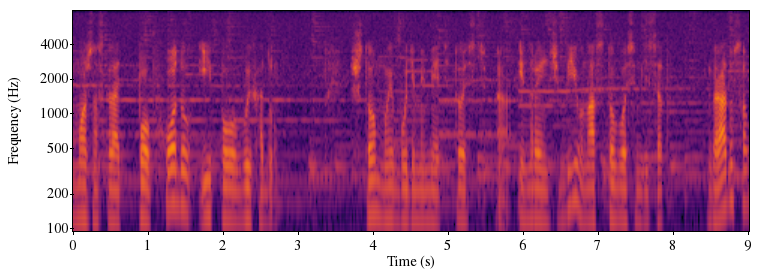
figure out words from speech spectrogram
можно сказать по входу и по выходу. Что мы будем иметь? То есть uh, in range B у нас 180 градусов.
